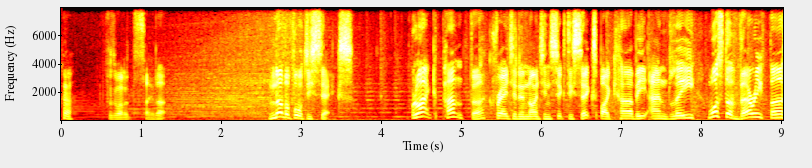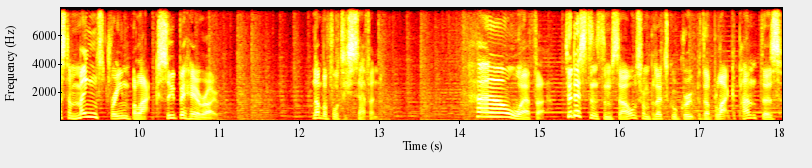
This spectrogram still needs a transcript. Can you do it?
Just wanted to say that. Number 46. Black Panther, created in 1966 by Kirby and Lee, was the very first mainstream black superhero. Number 47. However, to distance themselves from political group the Black Panthers,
